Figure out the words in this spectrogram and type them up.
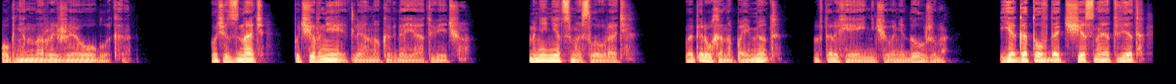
огненно-рыжее облако. Хочет знать, почернеет ли оно, когда я отвечу. Мне нет смысла врать. Во-первых, она поймет, во-вторых, я ей ничего не должен. Я готов дать честный ответ —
